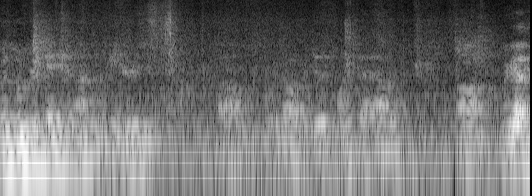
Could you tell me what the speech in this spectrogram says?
good lubrication on the meters. Um, so we thought we'd just point that out. Um, we got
